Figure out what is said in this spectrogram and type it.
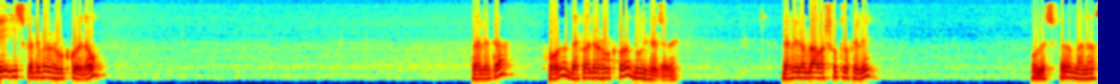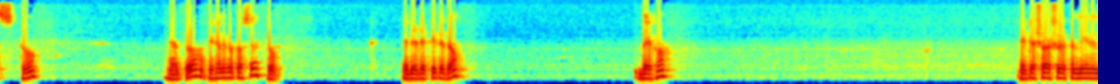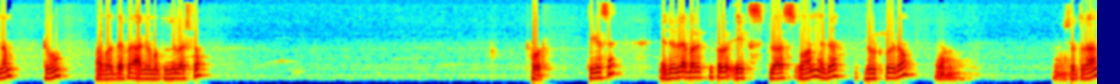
এই স্কোয়ারটা রুট করে দাও, তাহলে এটা ফোর দেখো এটা রুট করো, দুই হয়ে যাবে। দেখো এটা আমরা আবার সূত্র ফেলি। হোল স্কোয়ার মাইনাস টু এত এখানে কত আছে? টু এটা এটা কেটে দাও। দেখো এটা সরাসরি এখানে নিয়ে নিলাম টু আবার দেখো আগের মতো চলে আসলো। ফোর ঠিক আছে? এটা আবার কি করো এক্স প্লাস ওয়ান এটা রুট করে দাও। সুতরাং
